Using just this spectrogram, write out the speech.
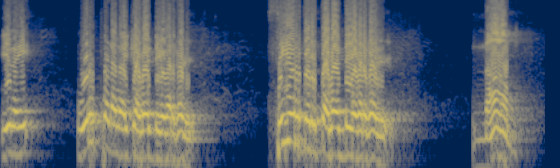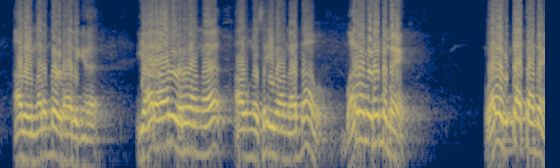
இதை உருப்பட வைக்க வேண்டியவர்கள் சீர்திருத்த வேண்டியவர்கள் நாம். அதை மறந்து விடாதீங்க. யாராவது வருவாங்க அவங்க செய்வாங்கன்னா வர விடணுமே. வர விட்டா தானே?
